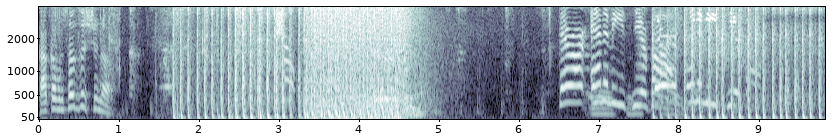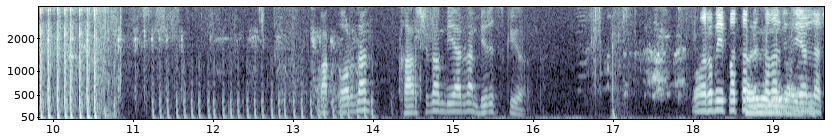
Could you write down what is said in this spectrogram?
Kanka vursanıza şunu. Help! There are enemies nearby. Bak oradan karşıdan bir yerden biri sıkıyor. O arabayı patlatırsalar bizi yerler.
